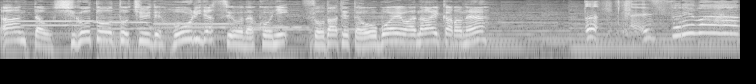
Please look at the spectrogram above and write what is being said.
あんたを仕事を途中で放り出すような子に育てた覚えはないからね。それは、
